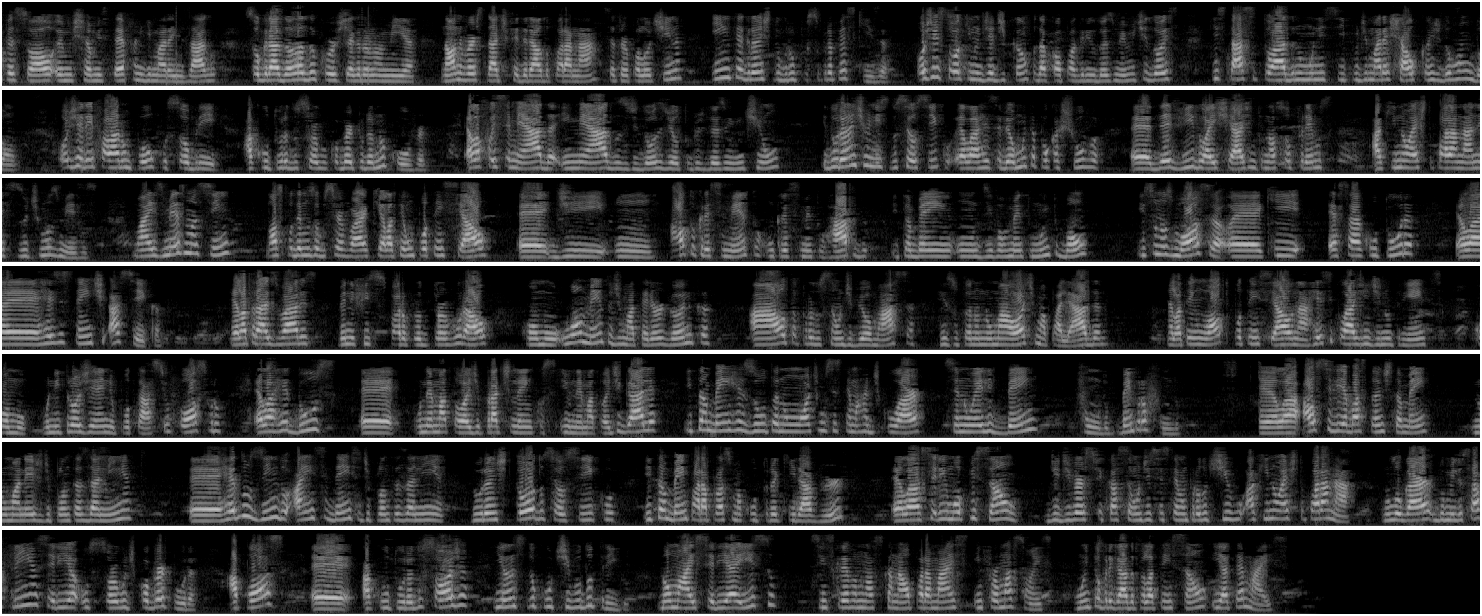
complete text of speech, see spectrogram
pessoal, eu me chamo Stephanie Guimarães Zago, sou graduada do curso de Agronomia na Universidade Federal do Paraná, setor Palotina, e integrante do grupo Supra Pesquisa. Hoje estou aqui no dia de campo da Copa Agril 2022, que está situado no município de Marechal Cândido Rondon. Hoje irei falar um pouco sobre a cultura do sorgo cobertura no cover. Ela foi semeada em meados de 12 de outubro de 2021 e durante o início do seu ciclo ela recebeu muita pouca chuva é, devido à estiagem que nós sofremos aqui no oeste do Paraná nesses últimos meses. Mas mesmo assim, nós podemos observar que ela tem um potencial é, de um alto crescimento, um crescimento rápido e também um desenvolvimento muito bom. Isso nos mostra é, que essa cultura ela é resistente à seca. Ela traz vários benefícios para o produtor rural, como o aumento de matéria orgânica, a alta produção de biomassa, resultando numa ótima palhada, ela tem um alto potencial na reciclagem de nutrientes, como o nitrogênio, o potássio e o fósforo. Ela reduz é, o nematóide pratilencos e o nematóide galha e também resulta num ótimo sistema radicular, sendo ele bem fundo, bem profundo. Ela auxilia bastante também no manejo de plantas daninhas, é, reduzindo a incidência de plantas daninhas durante todo o seu ciclo e também para a próxima cultura que irá vir. Ela seria uma opção de diversificação de sistema produtivo aqui no oeste do Paraná. No lugar do milho safrinha seria o sorgo de cobertura, após é, a cultura do soja e antes do cultivo do trigo. No mais seria isso. Se inscreva no nosso canal para mais informações. Muito obrigada pela atenção e até mais.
